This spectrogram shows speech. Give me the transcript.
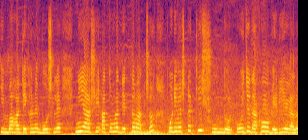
কিংবা হয়তো এখানে বসলে নিয়ে আসি। আর তোমরা দেখতে পাচ্ছ, পরিবেশটা কি সুন্দর। ওই যে দেখো বেরিয়ে গেল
